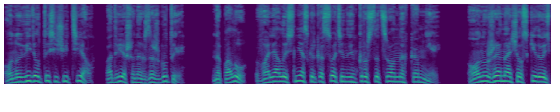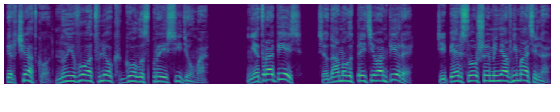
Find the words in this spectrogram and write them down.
Он увидел тысячи тел, подвешенных за жгуты. На полу валялось несколько сотен инкрустационных камней. Он уже начал скидывать перчатку, но его отвлек голос Проэсидиума. «Не торопись! Сюда могут прийти вампиры! Теперь слушай меня внимательно!»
